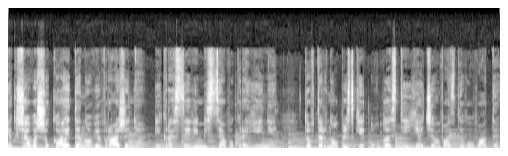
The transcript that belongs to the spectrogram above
Якщо ви шукаєте нові враження і красиві місця в Україні, то в Тернопільській області є чим вас здивувати.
